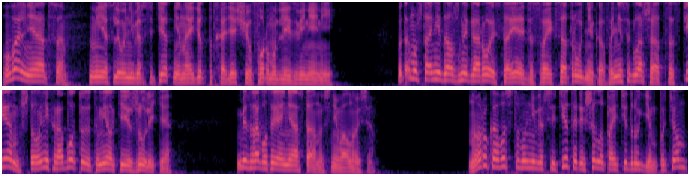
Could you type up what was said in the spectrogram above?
Увольняться, если университет не найдет подходящую форму для извинений. Потому что они должны горой стоять за своих сотрудников и не соглашаться с тем, что у них работают мелкие жулики. Без работы я не останусь, не волнуйся. Но руководство университета решило пойти другим путем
